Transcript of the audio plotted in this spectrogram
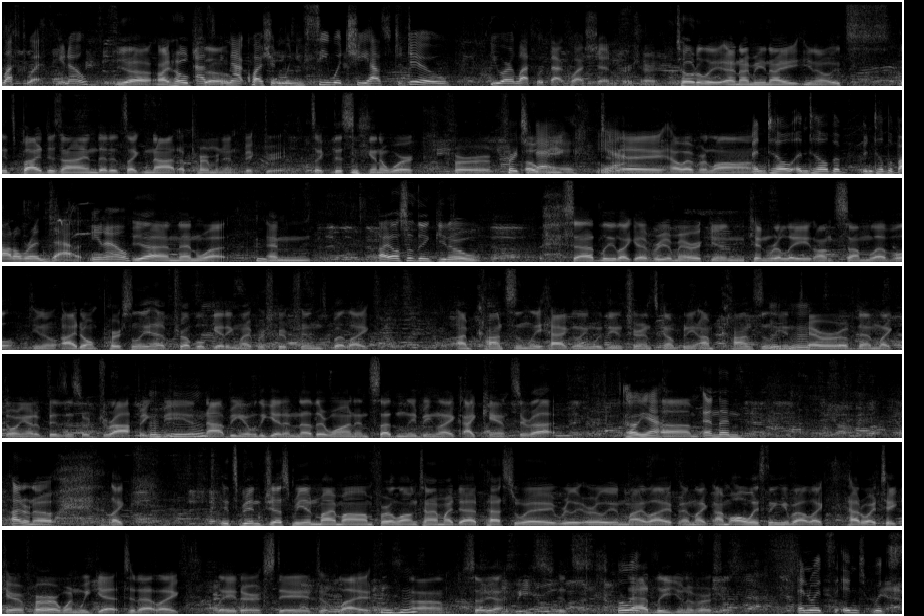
left with, you know? Yeah, I hope Asking so. that question when you see what she has to do, you are left with that question for sure. Totally, and I mean, I you know, it's it's by design that it's like not a permanent victory. It's like this is gonna work for For today, a week, yeah. however long. Until until the until the bottle runs out, you know? yeah, and then what? Mm-hmm. And I also think you know, sadly, like every American can relate on some level. You know, I don't personally have trouble getting my prescriptions, but like. I'm constantly haggling with the insurance company. I'm constantly Mm-hmm. in terror of them like going out of business or dropping me Mm-hmm. and not being able to get another one and suddenly being like, I can't survive. Oh yeah. Um, and then, I don't know, like, it's been just me and my mom for a long time. My dad passed away really early in my life, and like, I'm always thinking about like, how do I take care of her when we get to that like later stage of life? Um, so yeah, it's Well, sadly universal. And what's in, what's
